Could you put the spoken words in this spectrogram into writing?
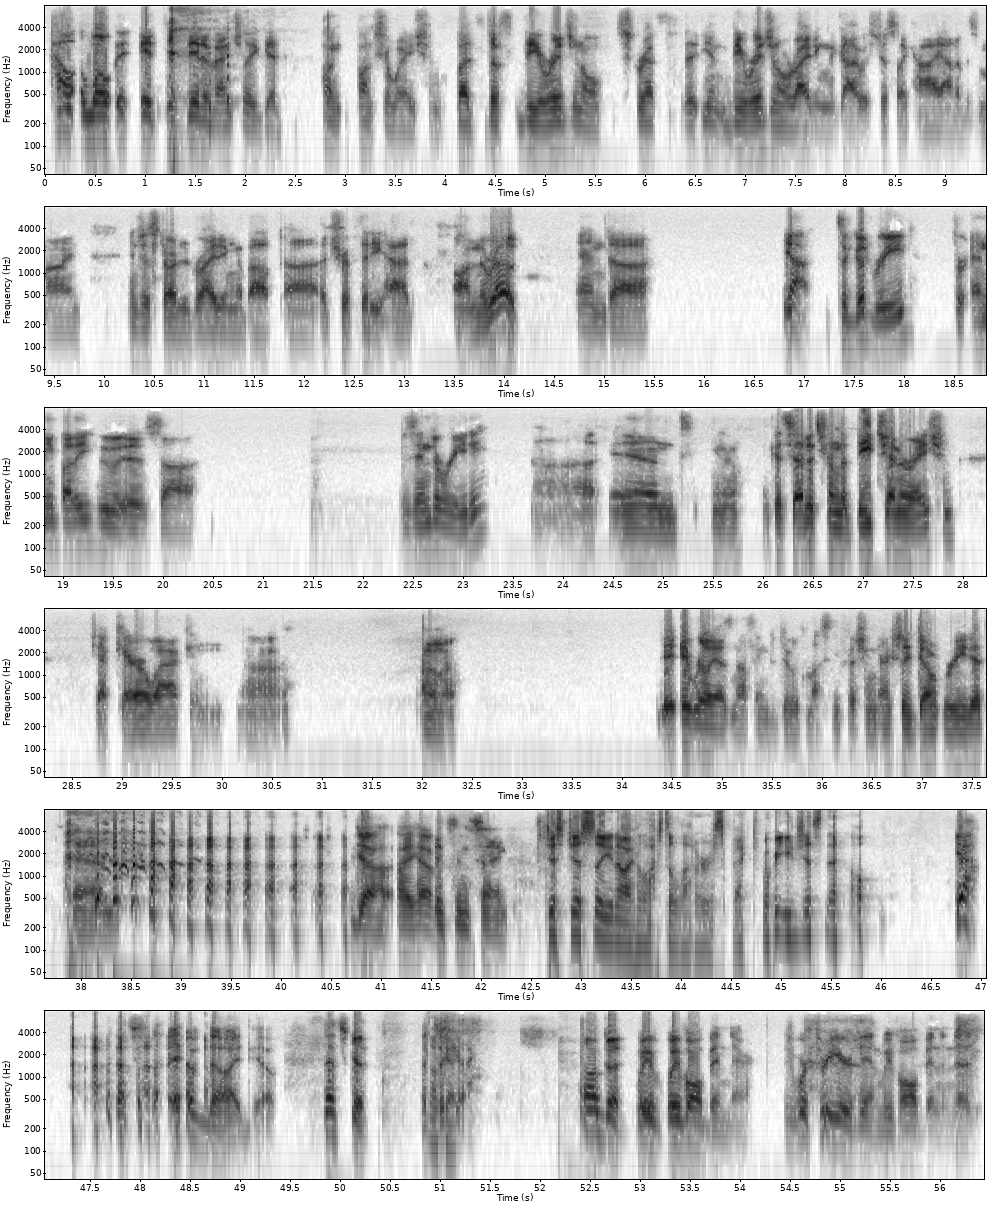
How well it, it, it did eventually get punctuation, but the the original script, the, you know, the original writing, the guy was just like high out of his mind and just started writing about uh, a trip that he had on the road, and uh, yeah, it's a good read for anybody who is uh, is into reading, uh, and you know, like I said, it's from the Beat generation. Jack Kerouac and uh, I don't know. It, it really has nothing to do with musky fishing. Actually, don't read it, and Yeah, I have. it's insane. just just so you know, I've lost a lot of respect for you just now. Yeah, I have no idea. that's good. That's Okay. okay. Oh, good. We've we've all been there. We're three years in. We've all been in those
